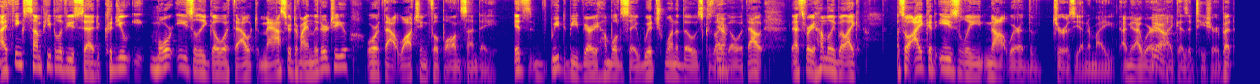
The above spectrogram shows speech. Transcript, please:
I think some people have you said, could you e- more easily go without Mass or Divine Liturgy or without watching football on Sunday? It's, we'd be very humble to say which one of those because I go without. That's very humbling, but like, so I could easily not wear the jersey under my. I mean, I wear Yeah. it like as a t-shirt, but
